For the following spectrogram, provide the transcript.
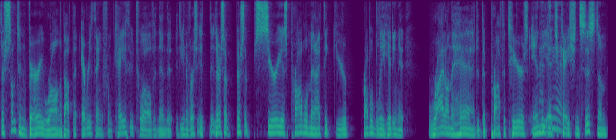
there's something very wrong about the everything from K through 12, and then the, the university. It, there's a there's a serious problem, and I think you're probably hitting it right on the head. The profiteers in the That's it. education system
